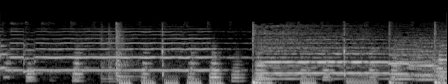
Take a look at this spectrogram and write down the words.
Thank you.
